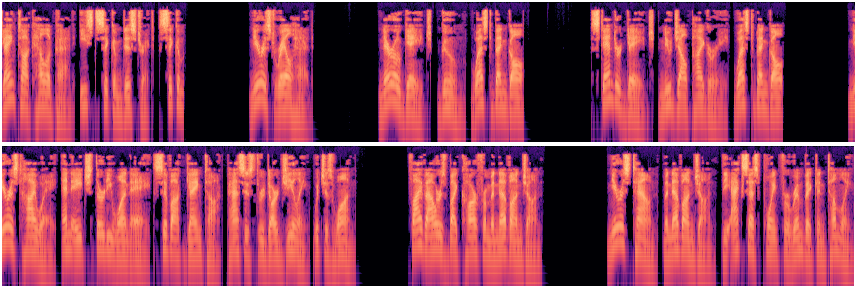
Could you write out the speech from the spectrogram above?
Gangtok Helipad, East Sikkim District, Sikkim. Nearest railhead. Narrow gauge, Ghum, West Bengal. Standard gauge, New Jalpaiguri, West Bengal. Nearest highway, NH31A Sevoke Gangtok passes through Darjeeling which is 1. 5 hours by car from Manevanjan Nearest town, Manevanjan, the access point for Rimbik and Tumling,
